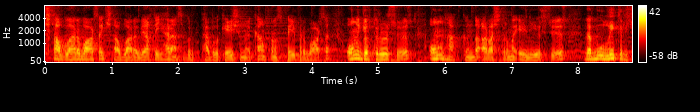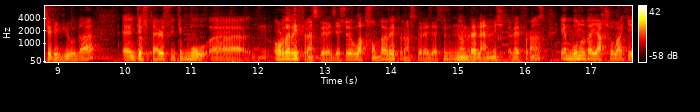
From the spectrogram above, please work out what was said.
kitabları varsa, kitabları və yaxud da hər hansı bir publication, conference paper varsa, onu götürürsüz, onun haqqında araşdırma eləyirsiniz və bu literature review-da göstərirsiniz ki, bu ə, orada referens verəcəksiniz, lap sonda referens verəcəksiniz, nömrələnmiş referens. Yəni bunu da yaxşı olar ki,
